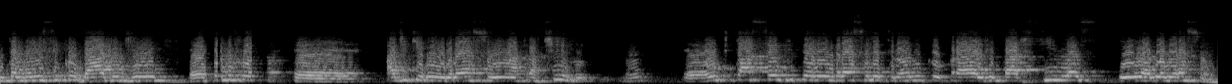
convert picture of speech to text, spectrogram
e também esse cuidado de é, quando for é, adquirir ingresso num atrativo, é, optar sempre pelo ingresso eletrônico para evitar filas e aglomerações.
